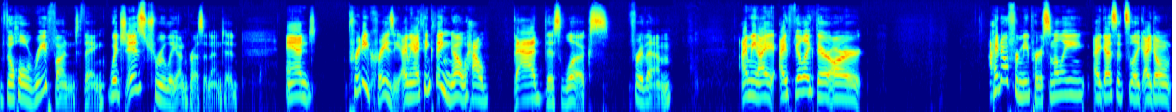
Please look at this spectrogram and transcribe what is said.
the whole refund thing, which is truly unprecedented and pretty crazy. I mean, I think they know how bad this looks for them. I mean, I I feel like there are. I know for me personally, I guess it's like I don't.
